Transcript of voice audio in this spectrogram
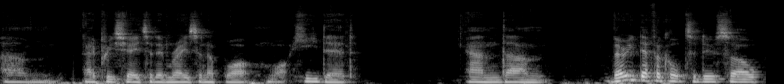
um, I appreciated him raising up what what he did, and um, very difficult to do so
